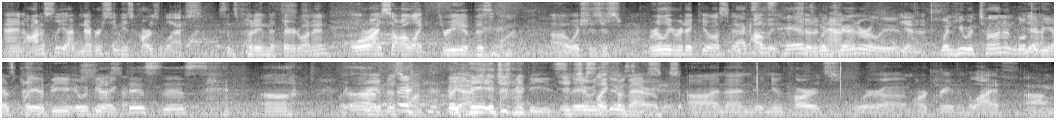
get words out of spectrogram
And honestly, I've never seen these cards less since putting the third one in, or I saw like three of this one, uh, which is just really ridiculous and probably Max's hands shouldn't would happen. generally, yeah. when he would turn and look Yeah. at me as player B, it would be Yes. like this, this, uh, like three of this one. like yeah. the, it'd just be these. it's It just was- like it a mess. Uh, and then the new cards were um, Archgrave and Goliath. Um,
